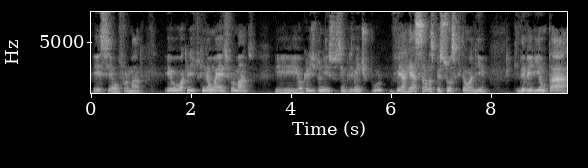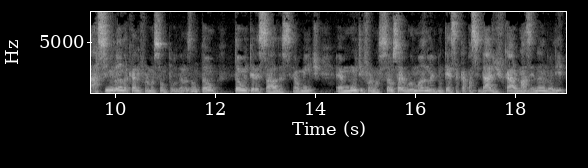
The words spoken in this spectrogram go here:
esse é o formato? Eu acredito que não é esse formato. E eu acredito nisso simplesmente por ver a reação das pessoas que estão ali, que deveriam estar assimilando aquela informação toda. Elas não estão tão interessadas realmente. É muita informação, o cérebro humano ele não tem essa capacidade de ficar armazenando ali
